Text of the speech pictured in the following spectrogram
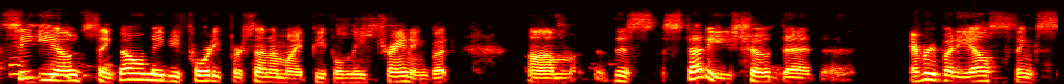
CEOs think, oh, maybe 40% of my people need training, but um, this study showed that everybody else thinks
